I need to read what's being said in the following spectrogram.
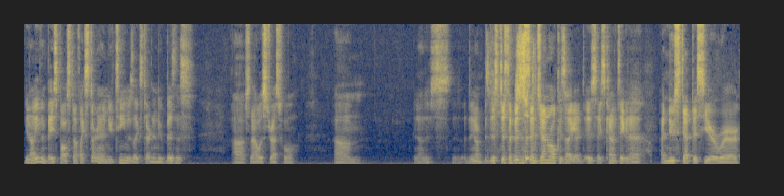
you know even baseball stuff like starting a new team is like starting a new business. Uh, so that was stressful. Um, you know, there's you know just just a business so, in general because like it's, it's kind of taken a, a new step this year where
